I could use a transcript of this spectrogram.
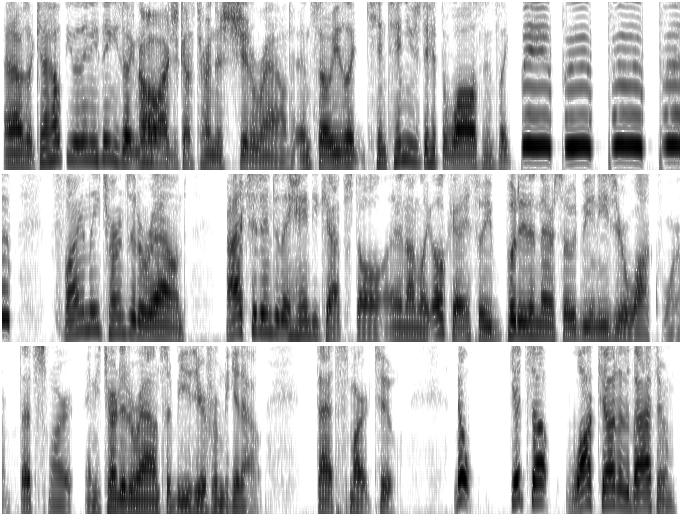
and I was like, "Can I help you with anything?" He's like, "No, I just got to turn this shit around." And so he's like, continues to hit the walls, and it's like, boop, boop, boop, boop. Finally turns it around backs it into the handicap stall, and I'm like, okay, so he put it in there so it'd be an easier walk for him. That's smart. And he turned it around so it'd be easier for him to get out. That's smart too. Nope. Gets up, walks out of the bathroom.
